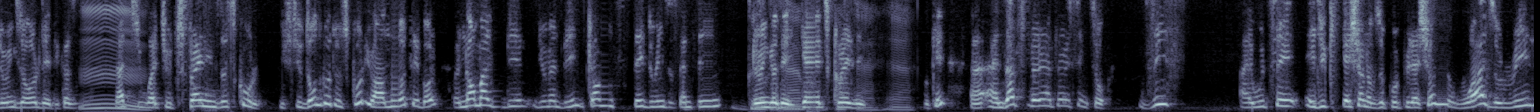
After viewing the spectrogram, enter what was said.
during the whole day because mm. that's what you train in the school. If you don't go to school, you are not able. A normal being, human being can't stay doing the same thing Great during the day. It gets crazy. Okay, yeah. okay? Uh, and that's very interesting. So this, I would say, education of the population was a real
